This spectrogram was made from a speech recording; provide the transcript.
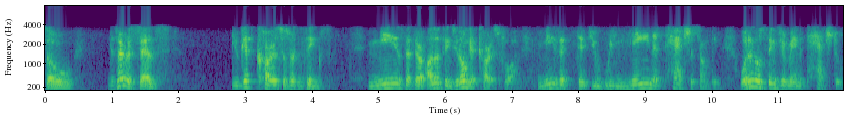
So the Torah says you get kares for certain things. Means that there are other things you don't get kares for. Means that, that you remain attached to something. What are those things you remain attached to?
